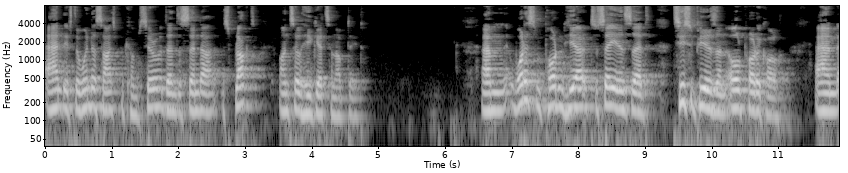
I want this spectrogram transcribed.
and if the window size becomes zero, then the sender is blocked until he gets an update. Um, what is important here to say is that TCP is an old protocol. And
